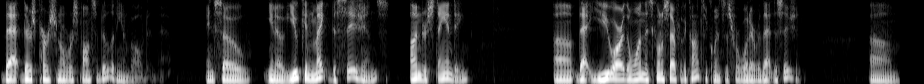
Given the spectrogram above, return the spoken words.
that there's personal responsibility involved in that, and so you know you can make decisions understanding uh, that you are the one that's going to suffer the consequences for whatever that decision. Um,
